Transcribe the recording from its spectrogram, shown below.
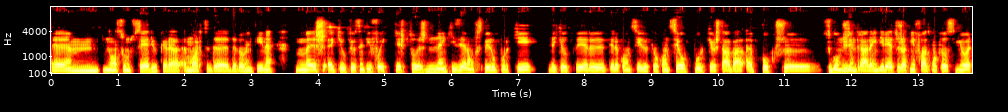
um, num assunto sério, que era a morte da, da Valentina, mas aquilo que eu senti foi que as pessoas nem quiseram perceber o porquê daquilo ter, ter acontecido. Aquilo aconteceu porque eu estava a poucos uh, segundos de entrar em direto, já tinha falado com aquele senhor,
